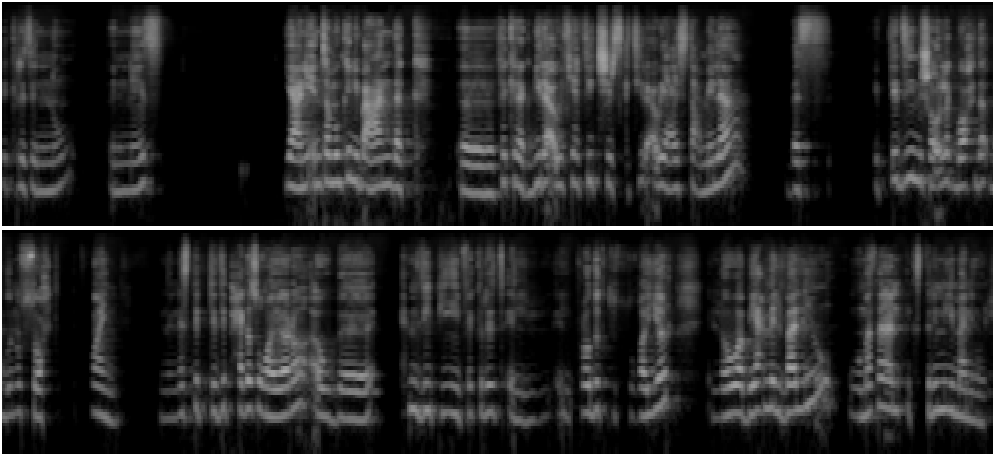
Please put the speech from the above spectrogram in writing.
فكرة إنه الناس يعني أنت ممكن يبقى عندك فكرة كبيرة قوي فيها features كتير قوي عايز تعملها بس ابتدي مش هقولك بواحدة بنص واحدة. fine إن الناس تبتدي بحاجة صغيرة أو ب MVP فكرة ال product الصغير اللي هو بيعمل value ومثلا extremely manual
